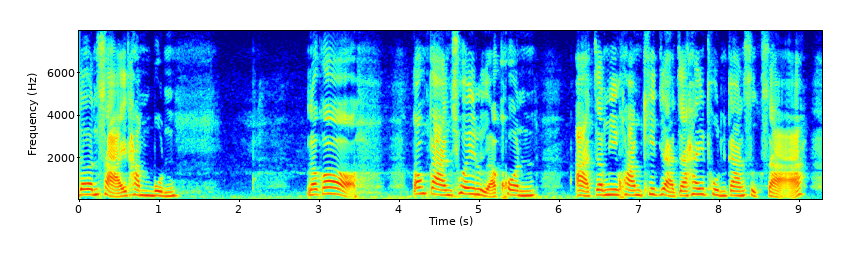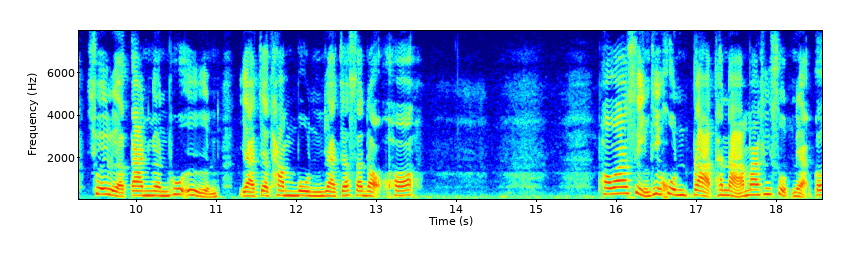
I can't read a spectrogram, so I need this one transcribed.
เดินสายทำบุญ แล้วก็ต้องการช่วยเหลือคน อาจจะมีความคิดอยากจะให้ทุนการศึกษา ช่วยเหลือการเงินผู้อื่น อยากจะทำบุญ อยากจะสะเดาะเคราะห์เพราะว่าสิ่งที่คุณปรารถนามากที่สุดเนี่ยก็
